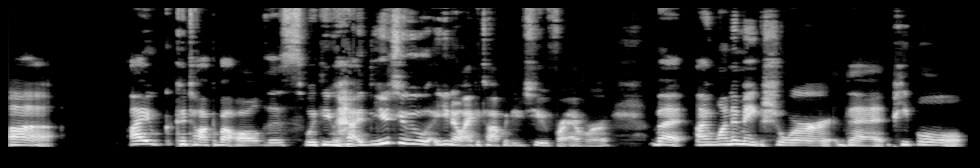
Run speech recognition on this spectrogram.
Uh I could talk about all of this with you guys. You two, you know, I could talk with you two forever. But I want to make sure that people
